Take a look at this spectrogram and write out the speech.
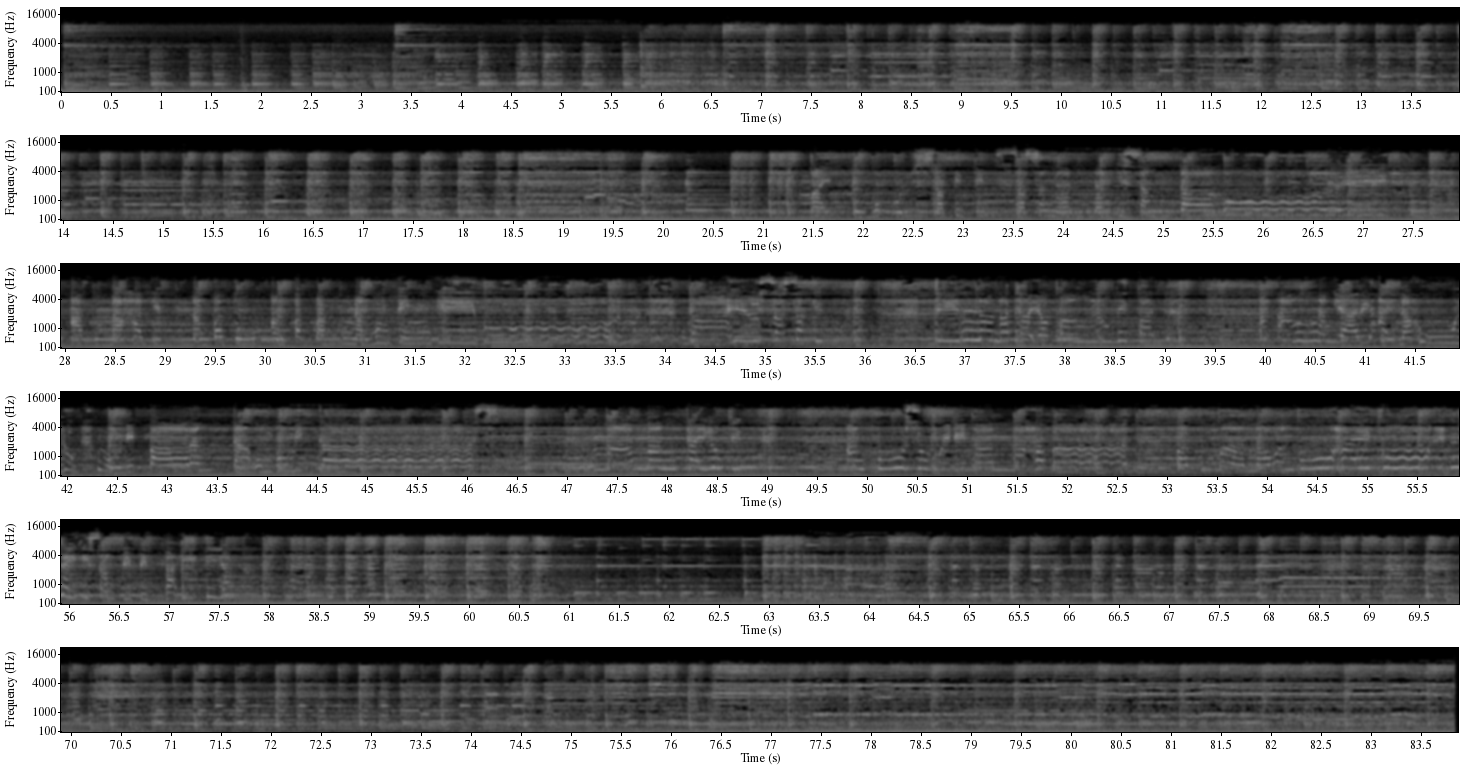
May pumukul sa pitit sa sangan ng isang kahoy. At nahagip ng bato ang pakpak ng munting ibon. Dahil sa sakit, di na nakaya pang lumipad. At ang nangyari ay pa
